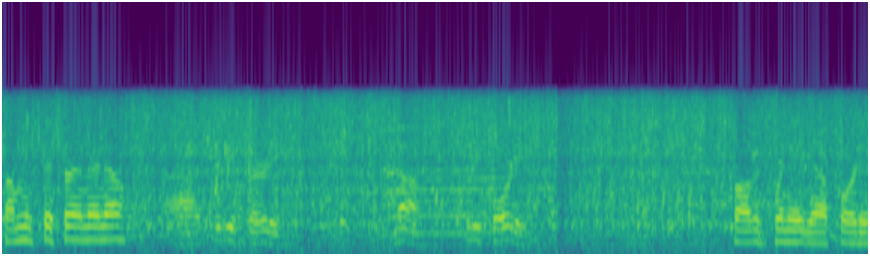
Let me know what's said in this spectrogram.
How many fish are in there now? Uh, it should be 30. No, it should be 40. 12 and 28, yeah, 40.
